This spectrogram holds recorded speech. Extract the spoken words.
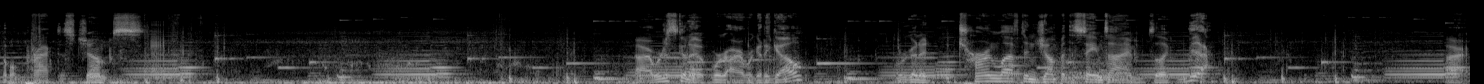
couple practice jumps. Alright, we're just gonna, we're, alright, we're gonna go. We're gonna turn left and jump at the same time. So like, yeah. Alright.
